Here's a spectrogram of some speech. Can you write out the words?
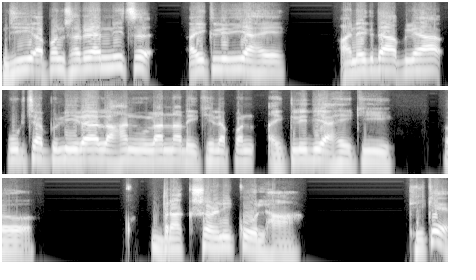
जी आपण सगळ्यांनीच ऐकलेली आहे. अनेकदा आपल्या पुढच्या पिढीला लहान मुलांना देखील आपण ऐकलेली आहे की द्राक्ष आणि कोल्हा ठीक आहे?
